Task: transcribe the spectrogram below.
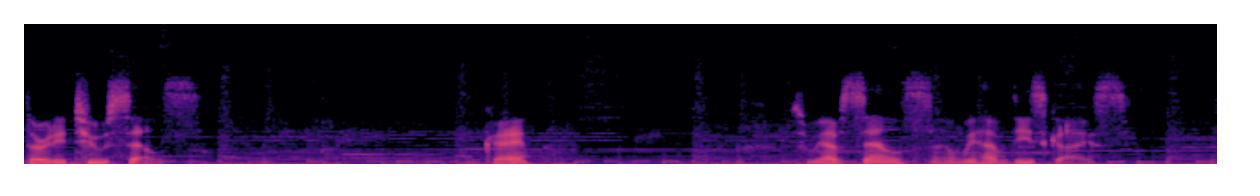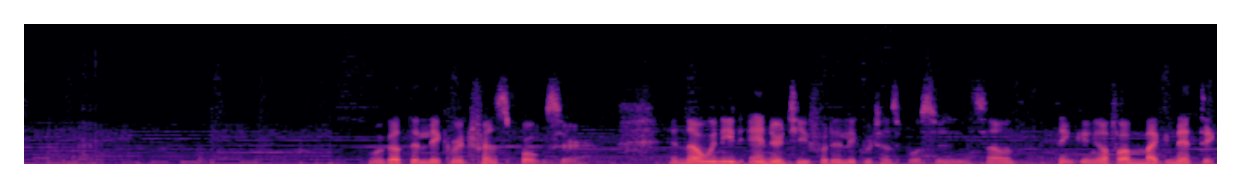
32 cells. Okay. So we have cells and we have these guys. We got the liquid transposer. And now we need energy for the liquid transposer. So I'm thinking of a magnetic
